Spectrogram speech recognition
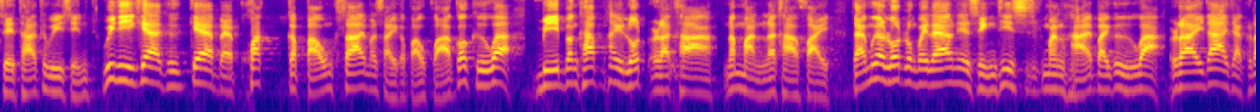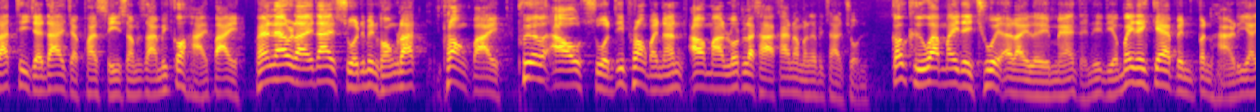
เศรษฐาทวีสิน วิธีแก้คือแก้แบบควักกระเป๋าซ้ายมาใส่กระเป๋าขวาก็คือว่าบีบบังคับให้ลดราคาน้ำมันราคาไฟ แต่เมื่อลดลงไปแล้วเนี่ยสิ่งที่มันหายไปก็คือว่ารายได้จากรัฐที่จะได้จากภาษีสัมปทามิตก็หายไป เพราะฉะนั้นแล้วรายได้ส่วนที่เป็นของรัฐพร่องไป เพื่อเอาส่วนที่พร่องไปนั้น เอามาลดราคาค่าน้ำมันประชาชน ก็คือว่าไม่ได้ช่วยอะไรเลยแม้ แต่นิดเดียวไม่ได้แก้เป็นปัญหาระยะ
